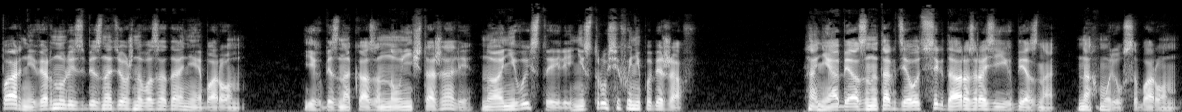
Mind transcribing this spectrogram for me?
«Парни вернулись с безнадежного задания, барон. Их безнаказанно уничтожали, но они выстояли, не струсив и не побежав». «Они обязаны так делать всегда, разрази их бездна», — нахмурился барон.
